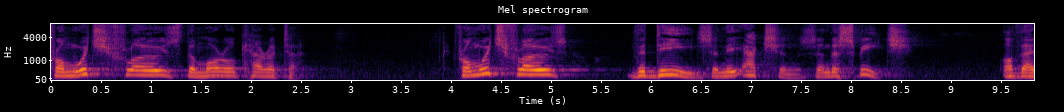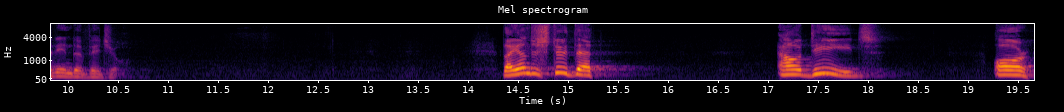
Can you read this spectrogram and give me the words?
from which flows the moral character, from which flows the deeds and the actions and the speech of that individual. They understood that our deeds are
